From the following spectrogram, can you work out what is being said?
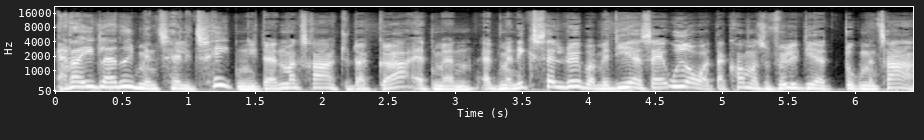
Er der et eller andet i mentaliteten i Danmarks Radio, der gør, at man, at man ikke selv løber med de her sager, udover at der kommer selvfølgelig de her dokumentarer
